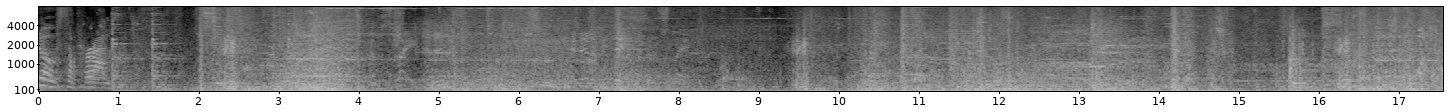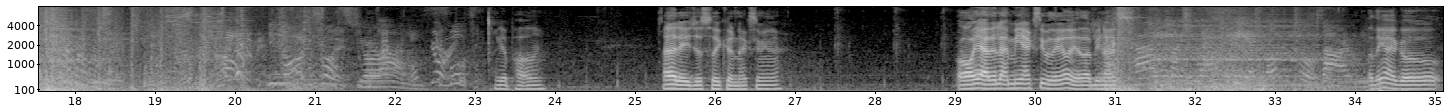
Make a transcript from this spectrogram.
Eyes. Fury. I got poly. I had Aegis, so he couldn't next to me there. Oh yeah, they let me X you with. Yeah, that'd be nice. have much longer. Fear multiples, are we? I think I go.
